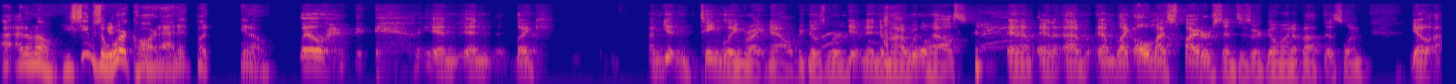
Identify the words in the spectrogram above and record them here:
I, I don't know. He seems to work hard at it, but you know. Well, and and like I'm getting tingling right now because we're getting into my wheelhouse, and I'm and I'm, I'm, like all my spider senses are going about this one. You know, I,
